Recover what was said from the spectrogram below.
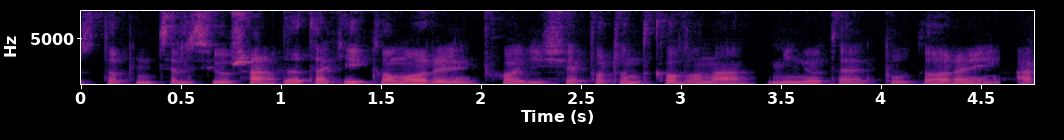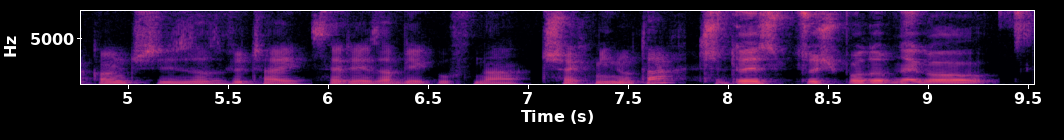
stopni Celsjusza. Do takiej komory wchodzi się początkowo na minutę, półtorej, a kończy się zazwyczaj serię zabiegów na 3 minutach. Czy to jest coś podobnego w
